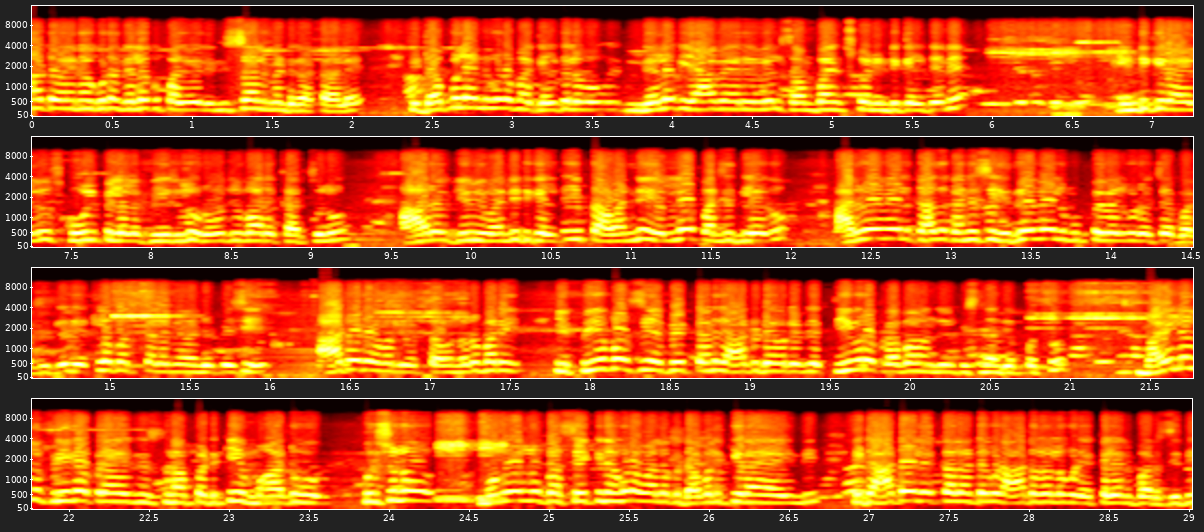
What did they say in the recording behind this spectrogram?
ఆటో అయినా కూడా నెలకు పదివేలు ఇన్స్టాల్మెంట్ కట్టాలి. ఈ డబ్బులన్నీ కూడా మాకు వెళ్తే నెలకు యాభై అరవై వేలు సంపాదించుకొని ఇంటికి వెళ్తేనే ఇంటికి రాయలు స్కూల్ పిల్లల ఫీజులు రోజువారీ ఖర్చులు ఆరోగ్యం ఇవన్నిటికి వెళ్తే ఇప్పుడు అవన్నీ వెళ్ళే పరిస్థితి లేదు. అరవై వేలు కాదు కనీసం ఇరవై వేలు ముప్పై వేలు కూడా వచ్చే పరిస్థితి లేదు. ఎట్లా బతకాలి మేము అని చెప్పేసి ఆటో డ్రైవర్లు చెప్తా ఉన్నారు. మరి ఈ ఫ్రీ బస్ ఎఫెక్ట్ అనేది ఆటో డ్రైవర్ మీద తీవ్ర ప్రభావం చూపిస్తుందని చెప్పొచ్చు. మహిళలు ఫ్రీగా ప్రయాణిస్తున్నప్పటికీ అటు పురుషులు మొగోళ్ళు బస్సు ఎక్కినా కూడా వాళ్ళకు డబుల్ కిరాయి అయింది. ఇటు ఆటోలు ఎక్కాలంటే కూడా ఆటోలలో కూడా ఎక్కలేని పరిస్థితి.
